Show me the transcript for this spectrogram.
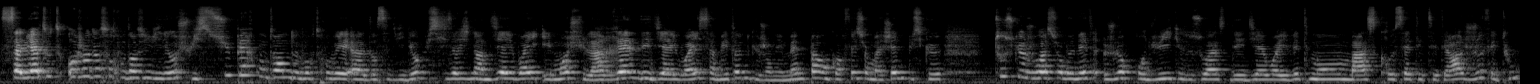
Salut à toutes, aujourd'hui on se retrouve dans une vidéo, je suis super contente de vous retrouver euh, dans cette vidéo puisqu'il s'agit d'un DIY et moi je suis la reine des DIY, ça m'étonne que j'en ai même pas encore fait sur ma chaîne puisque tout ce que je vois sur le net, je le reproduis, que ce soit des DIY vêtements, masques, recettes, etc. Je fais tout.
